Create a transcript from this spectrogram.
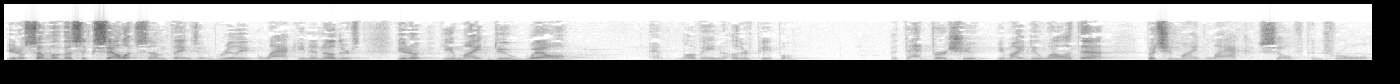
You know, some of us excel at some things and really lacking in others. You know, you might do well at loving other people, at that virtue. You might do well at that, but you might lack self-control.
